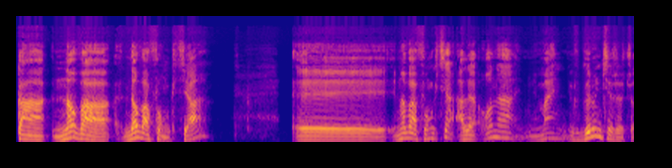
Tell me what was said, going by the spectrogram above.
ta nowa, nowa funkcja, nowa funkcja, ale ona ma w gruncie rzeczy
